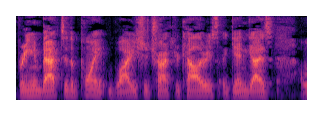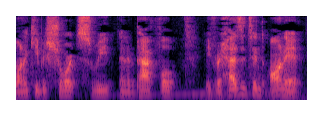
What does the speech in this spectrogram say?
Bringing back to the point, why you should track your calories. Again, guys, I want to keep it short, sweet, and impactful. If you're hesitant on it,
